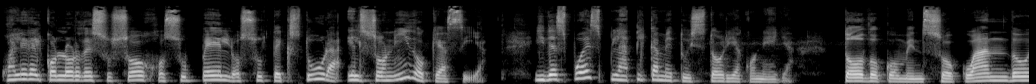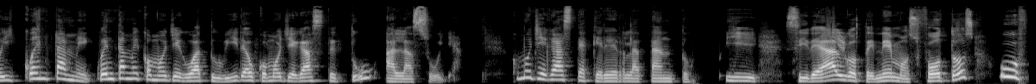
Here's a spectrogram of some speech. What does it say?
¿Cuál era el color de sus ojos, su pelo, su textura, el sonido que hacía? Y después platícame tu historia con ella. Todo comenzó cuando y cuéntame, cuéntame cómo llegó a tu vida o cómo llegaste tú a la suya. ¿Cómo llegaste a quererla tanto? Y si de algo tenemos fotos, uff,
